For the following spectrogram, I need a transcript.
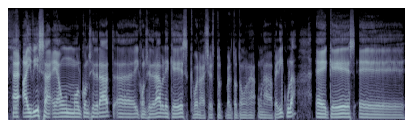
Sí. Eh, a Eivissa hi ha un molt considerat eh, i considerable que és, que, bueno, això és tot, per tota una, una pel·lícula, eh, que és eh,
